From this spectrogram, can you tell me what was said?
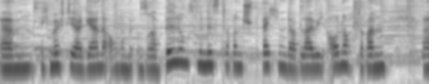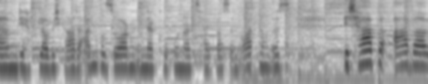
Ähm, ich möchte ja gerne auch noch mit unserer Bildungsministerin sprechen, da bleibe ich auch noch dran. Ähm, die hat, glaube ich, gerade andere Sorgen in der Corona-Zeit, was in Ordnung ist. Ich habe aber,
